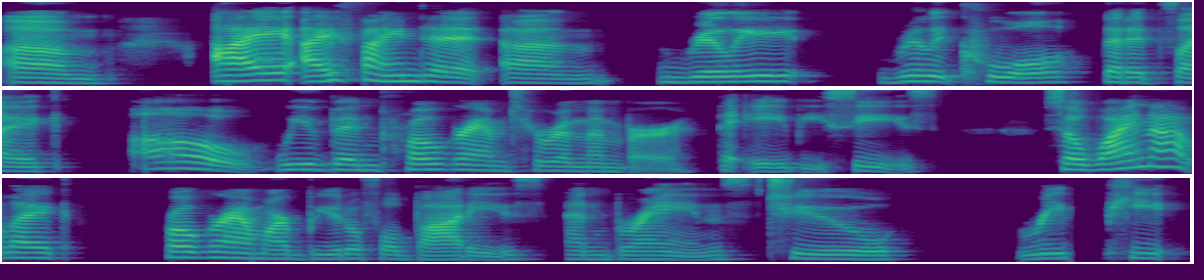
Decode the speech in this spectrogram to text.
um I I find it um really really cool that it's like, oh, we've been programmed to remember the ABCs. So why not like program our beautiful bodies and brains to repeat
